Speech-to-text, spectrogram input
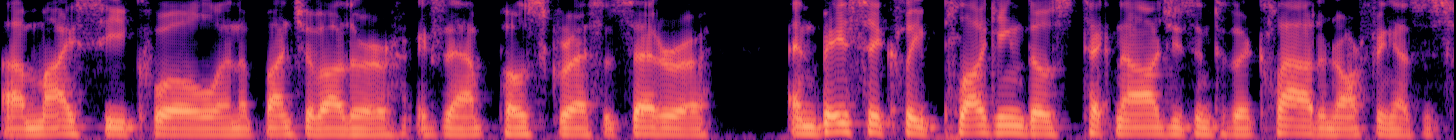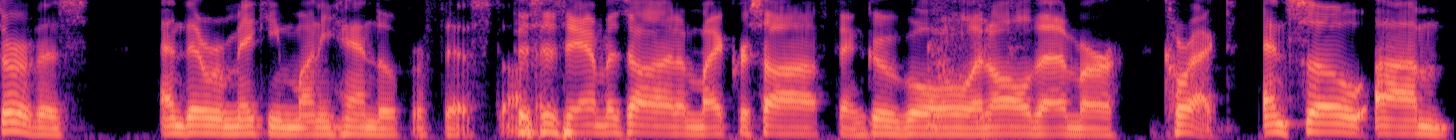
uh, MySQL and a bunch of other example, Postgres, et cetera, and basically plugging those technologies into their cloud and offering as a service. And they were making money hand over fist. This it. is Amazon and Microsoft and Google and all of them are correct. And so um,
